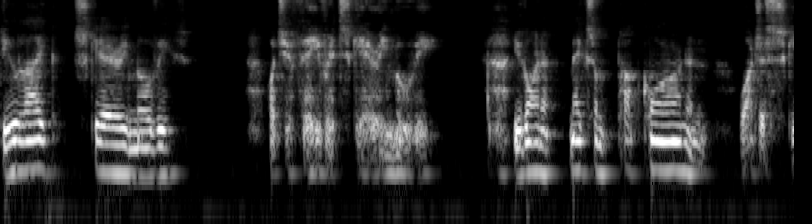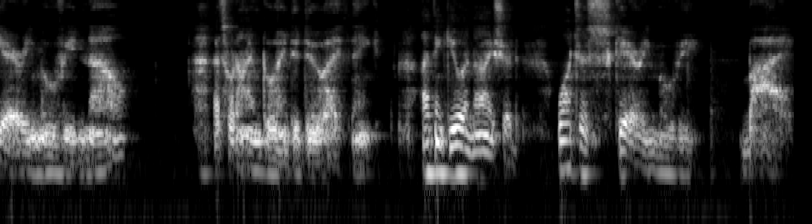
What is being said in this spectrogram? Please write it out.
Do you like scary movies? What's your favorite scary movie? You're going to make some popcorn and watch a scary movie now? That's what I'm going to do, I think. I think you and I should watch a scary movie. Bye.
